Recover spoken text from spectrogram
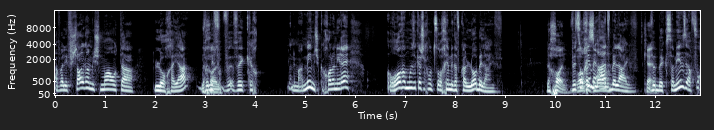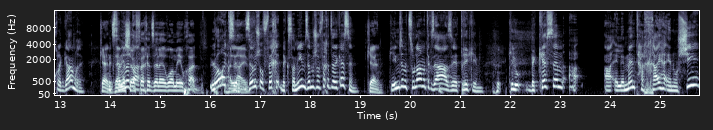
אבל אפשר גם לשמוע אותה לא חיה. נכון. ואני מאמין שככל הנראה, רוב המוזיקה שאנחנו צורכים היא דווקא לא בלייב. נכון. וצורכים הזמן- מעט בלייב. כן. ובקסמים זה הפוך לגמרי. כן, זה מה אתה- שהופך את זה לאירוע מיוחד. לא רק זה, הלייב. זה מה שהופך, בקסמים זה מה שהופך את זה לקסם. כן, כי אם זה מצולם, אתה כזה, אה, זה טריקים. כאילו, בקסם, האלמנט החי האנושי,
